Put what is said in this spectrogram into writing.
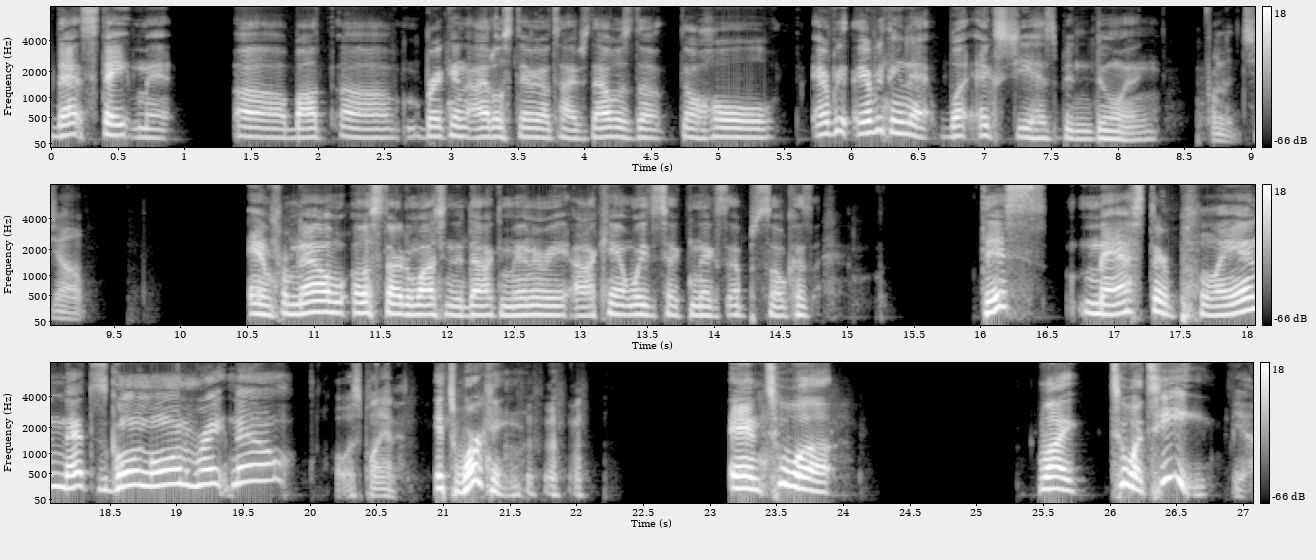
That statement uh, about uh, breaking idol stereotypes. That was the the whole every everything that what XG has been doing. From the jump. And from now, us starting watching the documentary, I can't wait to check the next episode because this master plan that's going on right now, Oh, was planning. It's working. and to a like to a T. Yeah.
